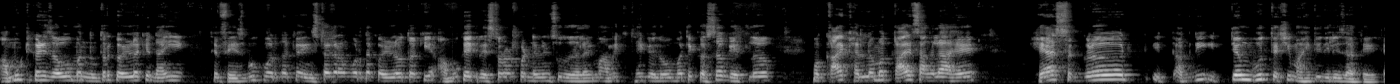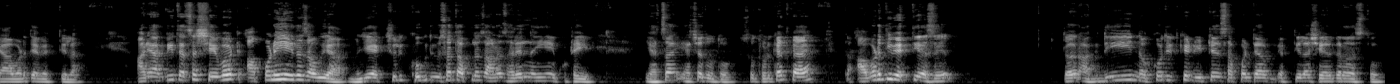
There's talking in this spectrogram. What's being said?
अमुक ठिकाणी जाऊ मग नंतर कळलं की नाही ते फेसबुकवरनं किंवा इंस्टाग्रामवरनं कळलं होतं की अमुक एक रेस्टॉरंट पण नवीन सुरू झालं आहे मग आम्ही तिथे गेलो. मग ते कसं घेतलं? मग काय खाल्लं? मग काय चांगलं आहे? ह्या सगळं अगदी इत्यंभूत त्याची माहिती दिली जाते त्या आवडत्या व्यक्तीला. आणि अगदी त्याचा शेवट आपणही एकदा जाऊया. म्हणजे ॲक्च्युली खूप दिवसात आपलं जाणं झालेलं नाही आहे कुठेही. ह्याचा ह्याच्यात होतो. सो थोडक्यात काय? तर आवडती व्यक्ती असेल तर अगदी नको तितके डिटेल्स आपण त्या व्यक्तीला शेअर करत असतो.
